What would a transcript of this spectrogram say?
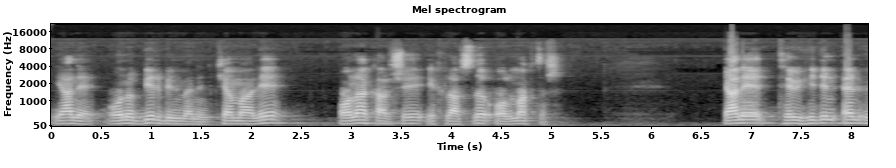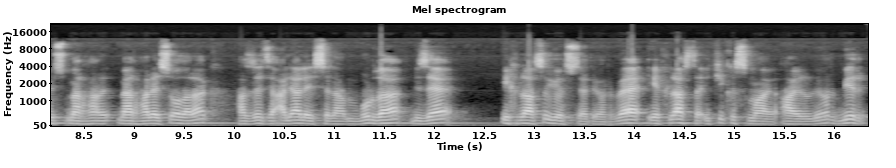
Yani onu bir bilmenin kemali ona karşı ihlaslı olmaktır. Yani tevhidin en üst merhalesi olarak Hz. Ali Aleyhisselam burada bize ihlası gösteriyor. Ve ihlas da iki kısma ayrılıyor. Bir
